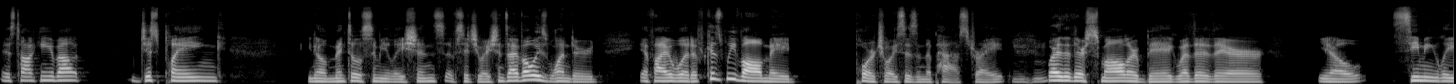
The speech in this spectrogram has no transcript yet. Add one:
is talking about. Just playing, you know, mental simulations of situations. I've always wondered if I would have, because we've all made poor choices in the past, right? Whether they're small or big, whether they're, you know, seemingly,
